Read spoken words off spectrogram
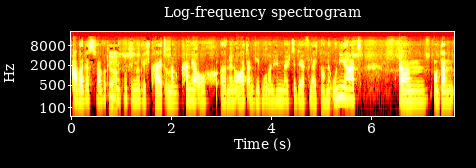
aber das war wirklich ja. eine gute Möglichkeit. Und man kann ja auch äh, einen Ort angeben, wo man hin möchte, der vielleicht noch eine Uni hat ähm, und dann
